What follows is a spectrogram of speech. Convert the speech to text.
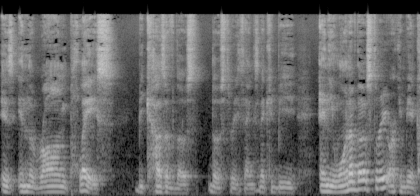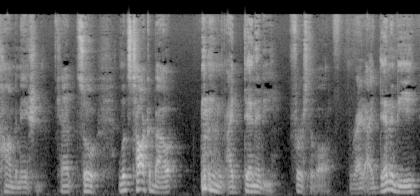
is in the wrong place because of those those three things and it could be any one of those three or it can be a combination Okay, so let's talk about identity first of all, right? Identity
